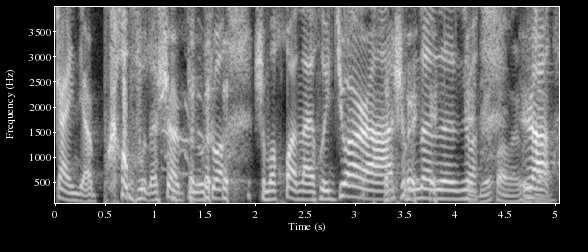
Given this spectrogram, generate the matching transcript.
干一点不靠谱的事儿，比如说 什么换外汇券啊 什么的，是吧？是吧？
